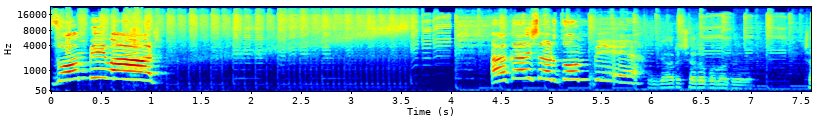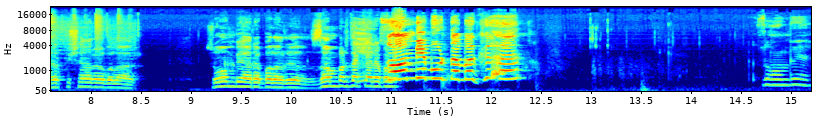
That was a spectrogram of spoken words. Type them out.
Zombi var. Arkadaşlar arkadaşlar zombi. Yarış arabaları. Çarpışan arabalar. Zombi arabaları. Zambırdak arabalar. Zombi burada bakın. Zombi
